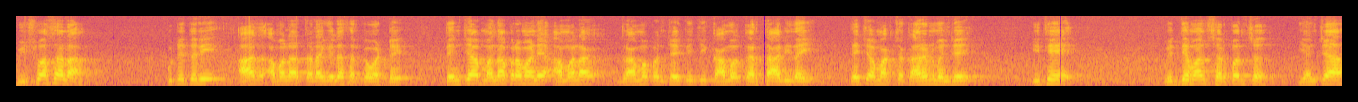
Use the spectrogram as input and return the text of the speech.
विश्वासाला कुठेतरी आज आम्हाला तडा गेल्यासारखं वाटतं आहे त्यांच्या मनाप्रमाणे आम्हाला ग्रामपंचायतीची कामं करता आली नाही. त्याच्या मागचं कारण म्हणजे इथे विद्यमान सरपंच यांच्या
